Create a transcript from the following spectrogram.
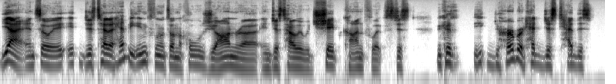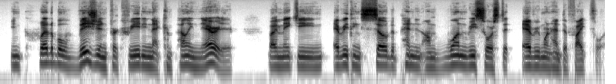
Yeah, and so it, it just had a heavy influence on the whole genre and just how it would shape conflicts. Just because he, Herbert had just had this incredible vision for creating that compelling narrative by making everything so dependent on one resource that everyone had to fight for.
